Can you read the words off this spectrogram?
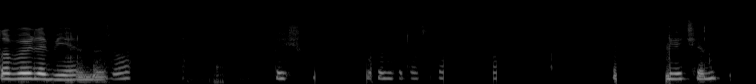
Burada böyle bir yerimiz var. 5 çocuk odası var. Geçelim.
